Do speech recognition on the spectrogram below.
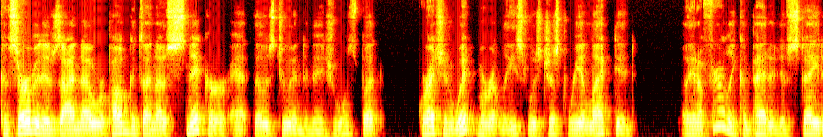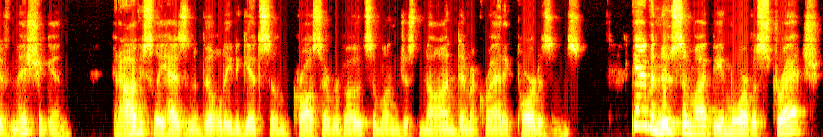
conservatives I know, Republicans I know, snicker at those two individuals, but Gretchen Whitmer, at least, was just reelected in a fairly competitive state of Michigan and obviously has an ability to get some crossover votes among just non Democratic partisans. Gavin Newsom might be more of a stretch,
